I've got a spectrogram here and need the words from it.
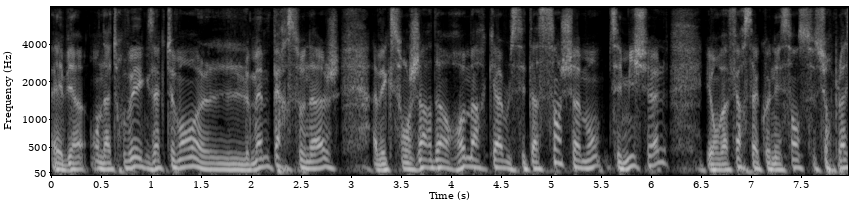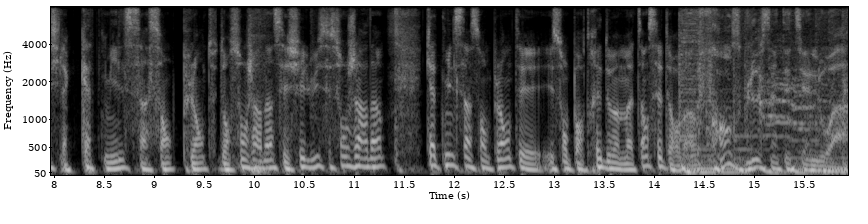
Eh bien, on a trouvé exactement euh, le même personnage avec son jardin remarquable. C'est à Saint-Chamond, c'est Michel, et on va faire sa connaissance sur place. Il a 4500 plantes dans son jardin. C'est chez lui, c'est son jardin. 4500 plantes et, et son portrait demain matin, 7h20. France Bleu Saint-Étienne-Loire.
